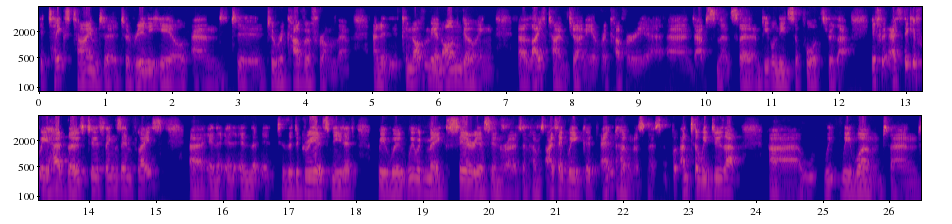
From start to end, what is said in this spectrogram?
it takes time to, to really heal and to, to recover from them. And it can often be an ongoing uh, lifetime journey of recovery uh, and abstinence. Uh, and people need support through that. If I think if we had those two things in place, uh, in, in, in the, to the degree it's needed, we would, we would make serious inroads in homelessness. I think we could end homelessness. But until we do that, uh, we, we won't. And,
